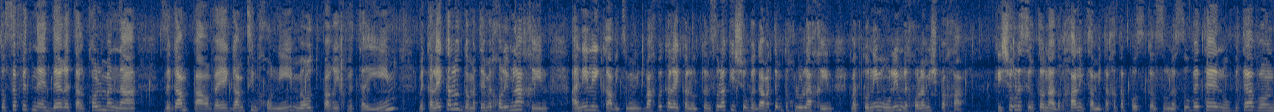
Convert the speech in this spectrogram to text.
תוספת נהדרת על כל מנה, זה גם פרווה, גם צמחוני, מאוד פריך וטעים. בקלי קלות גם אתם יכולים להכין. אני ליהי קרויץ ממטבח בקלי קלות, כנסו לקישור וגם אתם תוכלו להכין מתכונים מעולים לכל המשפחה. קישור לסרטון ההדרכה נמצא מתחת הפוסט, כנסו, נסו ותהנו בתיאבון.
